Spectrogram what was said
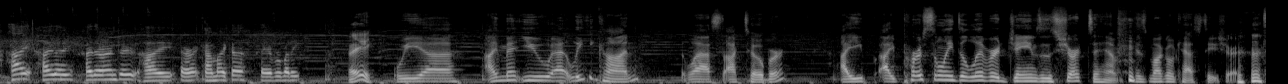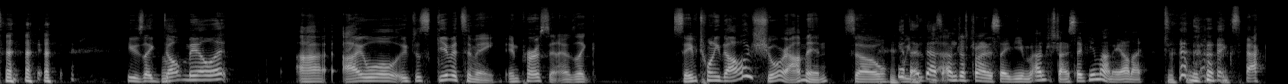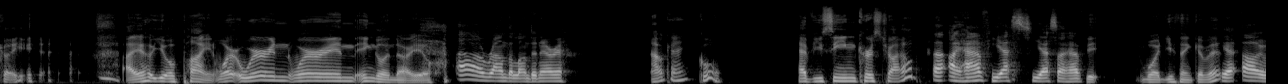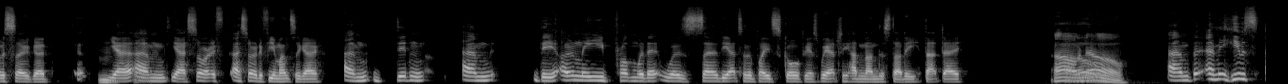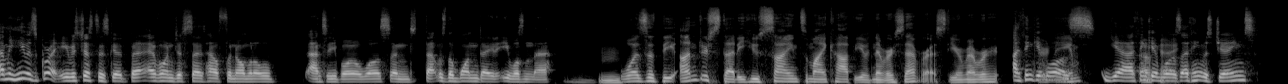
Hi, hi there, hi there, Andrew. Hi, Eric. Hi, Micah. Hey, everybody. Hey. We uh I met you at LeakyCon last October. I I personally delivered James's shirt to him, his MuggleCast t-shirt. he was like, "Don't mail it. Uh I will just give it to me in person." I was like, "Save $20? Sure, I'm in." So, Yeah, that, that's, that. I'm just trying to save you. I'm just trying to save you money, aren't I? exactly. I owe you a pint. Where where in where in England are you? Uh, around the London area. Okay, cool. Have you seen Cursed Child? Uh, I have. Yes, yes, I have. What do you think of it? Yeah. Oh, it was so good. Mm. Yeah. Um. Yeah. I saw it. I saw it a few months ago. Um. Didn't. Um. The only problem with it was uh, the actor that played Scorpius. We actually had an understudy that day. Oh, Oh. no. Um. But I mean, he was. I mean, he was great. He was just as good. But everyone just says how phenomenal Anthony Boyle was, and that was the one day that he wasn't there. Was it the understudy who signed my copy of Never Severus? Do you remember I think it Her was. Yeah. I think it was. I think it was James.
